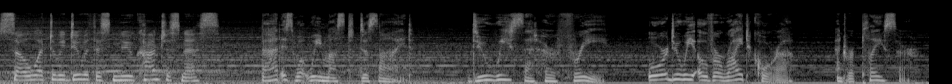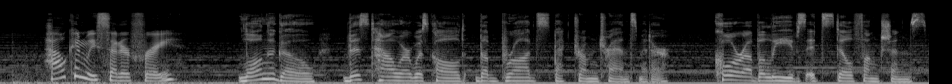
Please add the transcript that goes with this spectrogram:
So what do we do with this new consciousness? That is what we must decide. Do we set her free, or do we overwrite Cora and replace her? How can we set her free? Long ago, this tower was called the Broad Spectrum Transmitter. Cora believes it still functions.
